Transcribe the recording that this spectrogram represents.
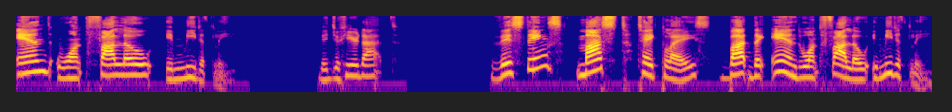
end won't follow immediately. Did you hear that? These things must take place, but the end won't follow immediately.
